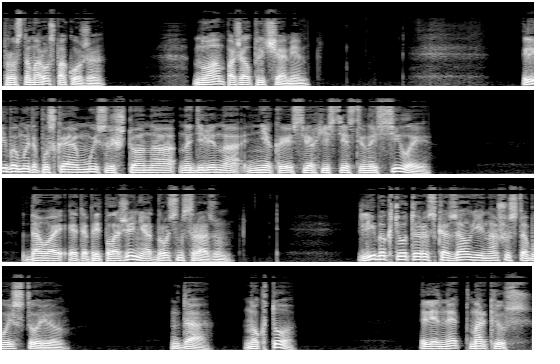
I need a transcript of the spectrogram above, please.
Просто мороз по коже. Нуам пожал плечами. Либо мы допускаем мысль, что она наделена некой сверхъестественной силой, давай это предположение отбросим сразу. Либо кто-то рассказал ей нашу с тобой историю. Да, но кто? Ленет Маркюс.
